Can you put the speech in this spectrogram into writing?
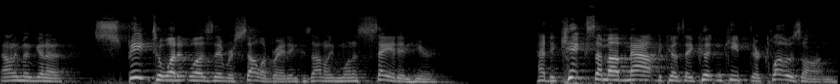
I'm not even going to speak to what it was they were celebrating because I don't even want to say it in here. Had to kick some of them out because they couldn't keep their clothes on.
